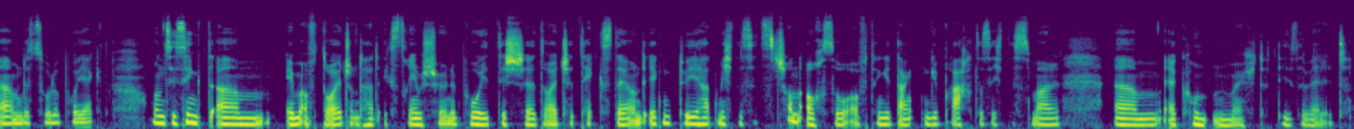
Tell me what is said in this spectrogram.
ähm, das Soloprojekt. Und sie singt ähm, eben auf Deutsch und hat extrem schöne poetische deutsche Texte. Und irgendwie hat mich das jetzt schon auch so auf den Gedanken gebracht, dass ich das mal ähm, erkunden möchte, diese Welt.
